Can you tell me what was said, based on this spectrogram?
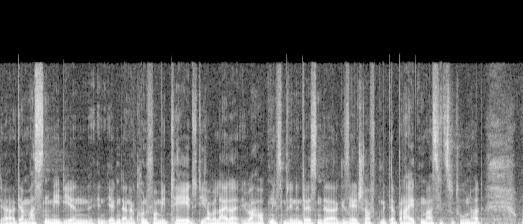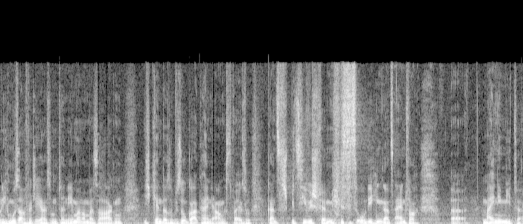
der, der, Massenmedien in irgendeiner Konformität, die aber leider überhaupt nichts mit den Interessen der Gesellschaft, mit der breiten Masse zu tun hat. Und ich muss auch wirklich als Unternehmer nochmal sagen, ich kenne da sowieso gar keine Angst, weil also ganz spezifisch für mich ist es ohnehin ganz einfach. Äh, meine Mieter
